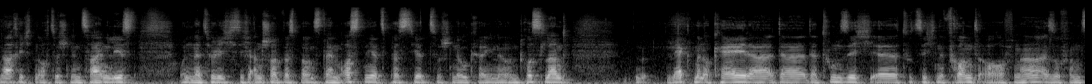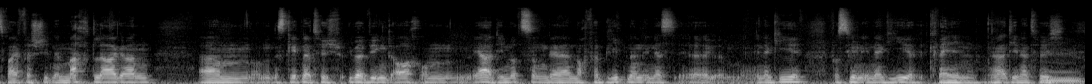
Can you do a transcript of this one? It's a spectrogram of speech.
Nachrichten auch zwischen den Zeilen liest und natürlich sich anschaut, was bei uns da im Osten jetzt passiert zwischen der Ukraine und Russland, merkt man, okay, da, da, da tun sich, äh, tut sich eine Front auf. Ne? Also von zwei verschiedenen Machtlagern. Ähm, und es geht natürlich überwiegend auch um ja, die Nutzung der noch verbliebenen äh, Energie, fossilen Energiequellen, ja, die natürlich mhm.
